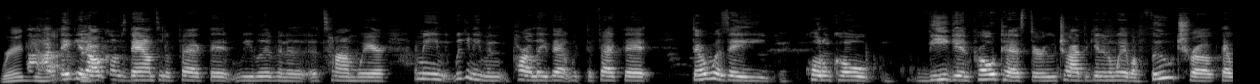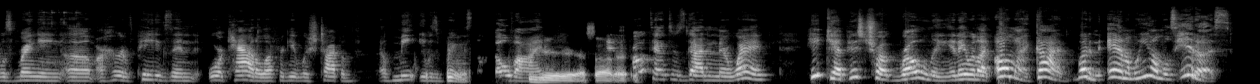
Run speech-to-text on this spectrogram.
ran you? I think it all comes down to the fact that we live in a, a time where, I mean, we can even parlay that with the fact that there was a quote unquote vegan protester who tried to get in the way of a food truck that was bringing um, a herd of pigs and or cattle. I forget which type of, of meat it was bringing, some bovine. Yeah, I saw And the protesters got in their way. He kept his truck rolling, and they were like, "Oh my God, what an animal! He almost hit us."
